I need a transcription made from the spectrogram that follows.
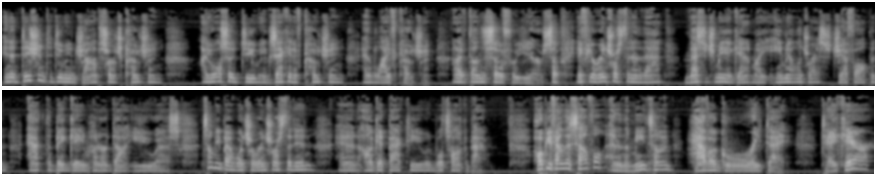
in addition to doing job search coaching, I also do executive coaching and life coaching, and I've done so for years. So if you're interested in that, message me again at my email address, Jeff at thebiggamehunter.us. Tell me about what you're interested in, and I'll get back to you and we'll talk about it. Hope you found this helpful, and in the meantime, have a great day. Take care.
